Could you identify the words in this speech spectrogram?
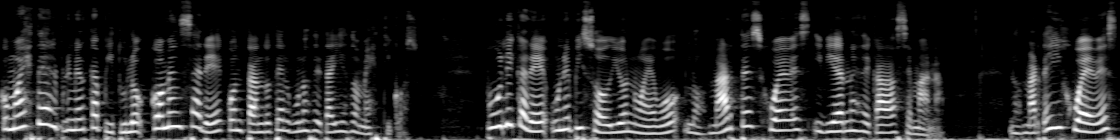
Como este es el primer capítulo, comenzaré contándote algunos detalles domésticos. Publicaré un episodio nuevo los martes, jueves y viernes de cada semana. Los martes y jueves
